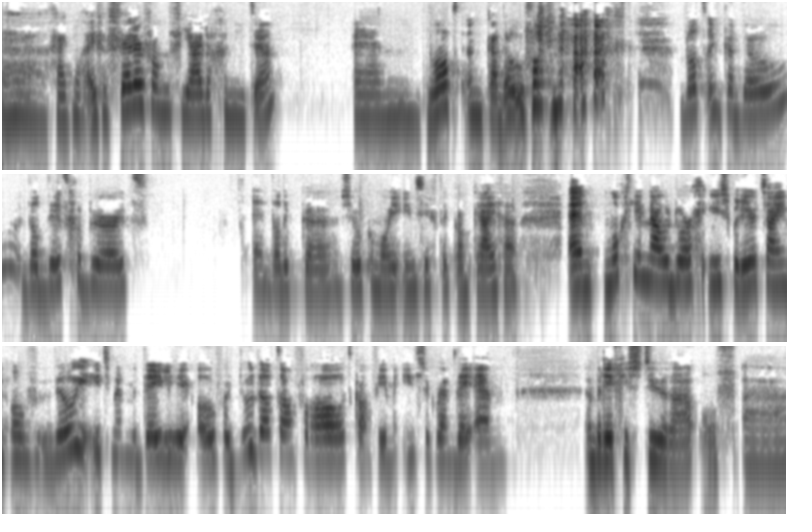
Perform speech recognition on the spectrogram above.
uh, ga ik nog even verder van mijn verjaardag genieten. En wat een cadeau vandaag. wat een cadeau dat dit gebeurt. En dat ik uh, zulke mooie inzichten kan krijgen. En mocht je nou door geïnspireerd zijn of wil je iets met me delen hierover, doe dat dan vooral. Het kan via mijn Instagram DM een berichtje sturen of uh,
